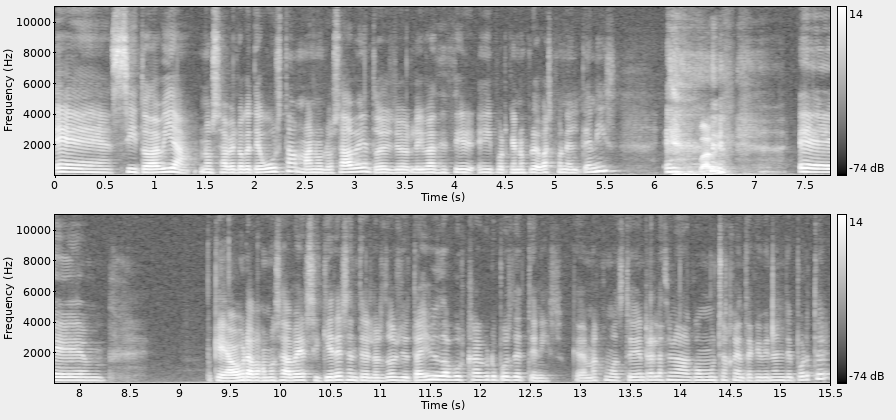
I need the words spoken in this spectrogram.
Eh, si todavía no sabes lo que te gusta, Manu lo sabe, entonces yo le iba a decir, ¿y por qué no pruebas con el tenis? Vale. Eh, que ahora vamos a ver, si quieres, entre los dos, yo te ayudo a buscar grupos de tenis. Que además, como estoy relacionada con mucha gente que viene al deporte,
